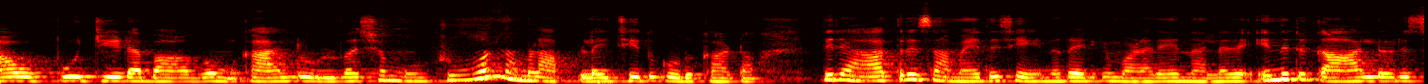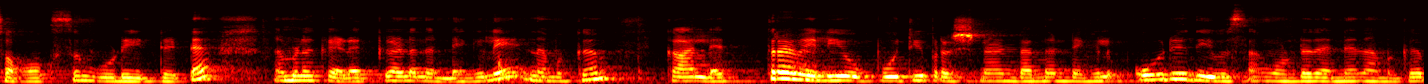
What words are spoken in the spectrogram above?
ആ ഉപ്പൂറ്റിയുടെ ഭാഗവും കാലിന്റെ ഉൾവശം മുഴുവൻ നമ്മൾ അപ്ലൈ ചെയ്ത് കൊടുക്കാം കേട്ടോ. ഇത് രാത്രി സമയത്ത് ചെയ്യുന്നതായിരിക്കും വളരെ നല്ലത്. എന്നിട്ട് കാലിലൊരു സോക്സും കൂടി ഇട്ടിട്ട് നമ്മൾ കിടക്കുകയാണെന്നുണ്ടെങ്കിൽ നമുക്ക് കാലിൽ എത്ര വലിയ ഉപ്പൂറ്റി പ്രശ്നം ഉണ്ടെന്നുണ്ടെങ്കിൽ ഒരു ദിവസം കൊണ്ട് തന്നെ നമുക്ക്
